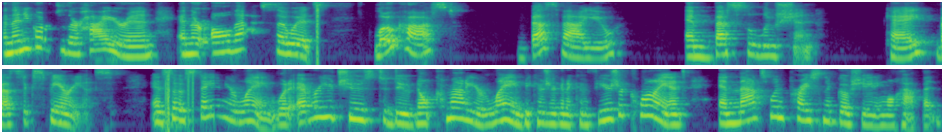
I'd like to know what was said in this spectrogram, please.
And then you go up to their higher end and they're all that. So it's low cost, best value, and best solution. Okay, best experience. And so stay in your lane. Whatever you choose to do, don't come out of your lane because you're going to confuse your client. And that's when price negotiating will happen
